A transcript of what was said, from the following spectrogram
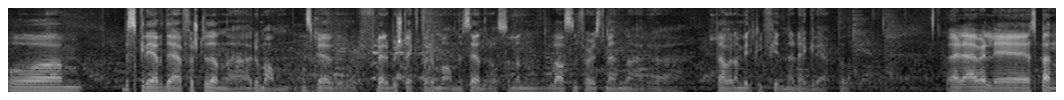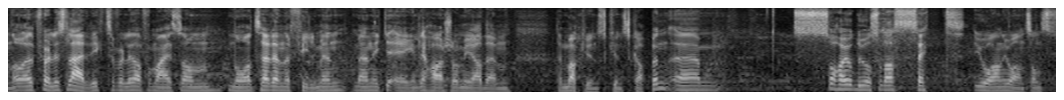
og um, beskrev det først i denne romanen. Han skrev flere beslekta romaner senere også, men 'Last and First Men' er uh, der hvor han virkelig finner det grepet. Da. Det er veldig spennende, og det føles lærerikt selvfølgelig da for meg som nå ser denne filmen, men ikke egentlig har så mye av den, den bakgrunnskunnskapen. Ehm, så har jo du også da sett Johan Johanssons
